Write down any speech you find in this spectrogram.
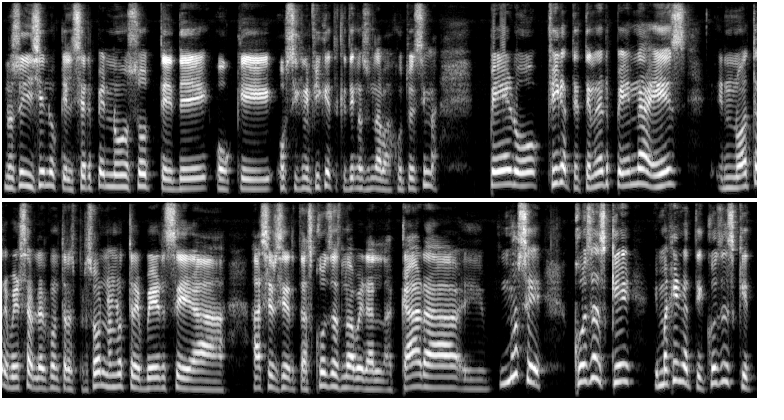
No estoy diciendo que el ser penoso te dé o que o signifique que tengas una baja autoestima, pero fíjate, tener pena es no atreverse a hablar con otras personas, no atreverse a, hacer ciertas cosas, no a ver a la cara, eh, no sé, cosas que, imagínate, cosas que,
